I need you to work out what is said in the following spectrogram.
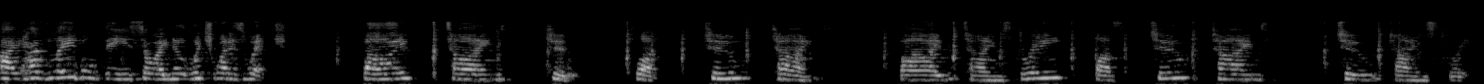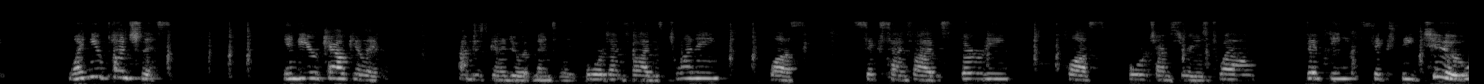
I have labeled these so I know which one is which. 5 times 2 plus 2 times 5 times 3 plus 2 times 2 times 3. When you punch this into your calculator, I'm just going to do it mentally. 4 times 5 is 20, plus 6 times 5 is 30, plus 4 times 3 is 12, 50, 62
